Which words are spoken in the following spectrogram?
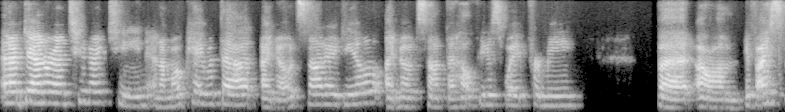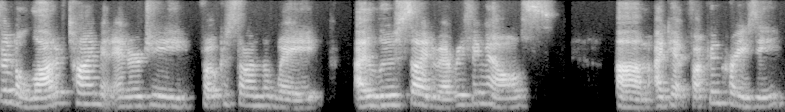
And i'm down around 219 and i'm okay with that. I know it's not ideal. I know it's not the healthiest weight for me. But um, if I spend a lot of time and energy focused on the weight, I lose sight of everything else. Um, I get fucking crazy,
